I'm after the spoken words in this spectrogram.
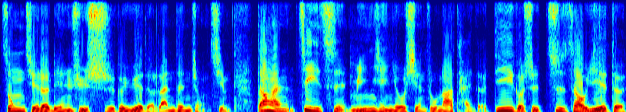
终结了连续十个月的蓝灯窘境。当然，这一次明显有显著拉抬的，第一个是制造业的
